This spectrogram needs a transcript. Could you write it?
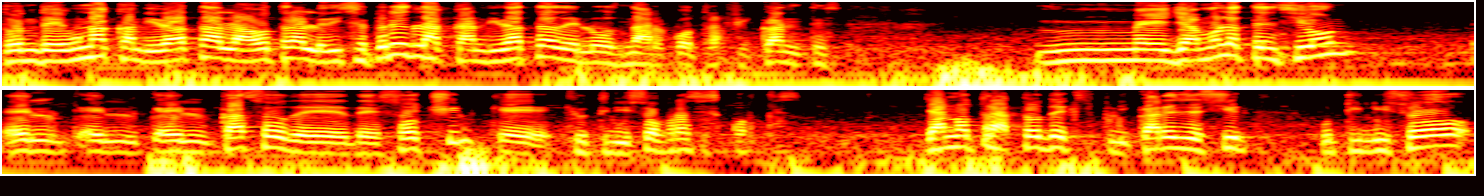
donde una candidata a la otra le dice, tú eres la candidata de los narcotraficantes. Me llamó la atención el, caso de, de Xochitl, que, que utilizó frases cortas. Ya no trató de explicar, es decir, utilizó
